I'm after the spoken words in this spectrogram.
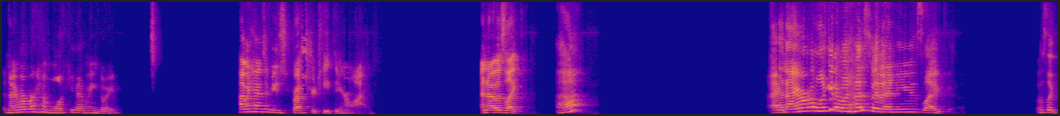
And I remember him looking at me and going, how many times have you brushed your teeth in your life? And I was like, huh? And I remember looking at my husband and he was like, I was like,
